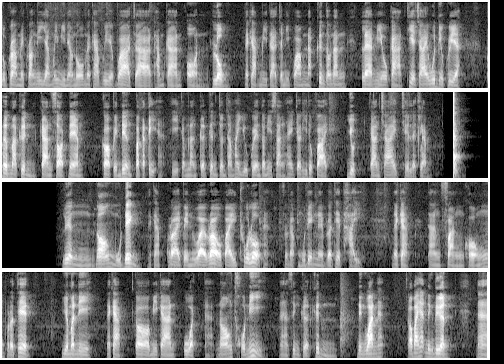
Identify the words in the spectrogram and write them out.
สงครามในครั้งนี้ยังไม่มีแนวโน้มนะครับว่าจะทำการอ่อนลงนะครับมีแต่จะมีความหนักขึ้นเท่านั้น และมีโอกาสที่จะใช้อาวุธนิวเคลียร์เพิ่มมากขึ้นการสอดแนม ก็เป็นเรื่องปกติที่กำลังเกิดขึ้นจนทำให้ยูเครนตอนนี้สั่งให้เจ้าที่ทุกฝ่ายหยุดการใช้เทเลกรมเรื่องน้องหมูเด้งนะครับกลายเป็นไวรัลไปทั่วโลกฮะสำหรับหมูเด้งในประเทศไทยนะครับทางฝั่งของประเทศเยอรมนีนะครับก็มีการอวดนะน้องโทนี่นะซึ่งเกิดขึ้น 1 วันฮะเอาไปฮะหนึ่งเดือนนะ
